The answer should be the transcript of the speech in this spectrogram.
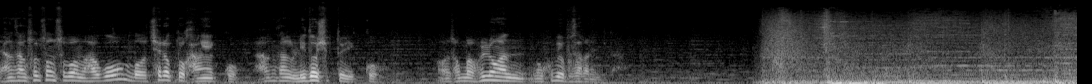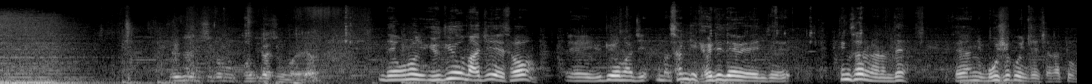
항상 솔선수범하고 뭐 체력도 강했고 항상 리더십도 있고 어, 정말 훌륭한 뭐 후배 부사관입니다. 그래서 지금 어디 가신 거예요? 네, 오늘 6.25 맞이해서 예, 6.25 맞이 뭐 상기 결의 대회 이제 행사를 하는데 대장님 모시고 이제 제가 또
